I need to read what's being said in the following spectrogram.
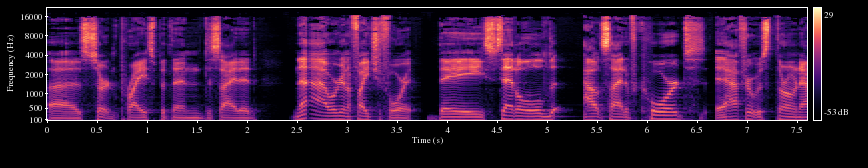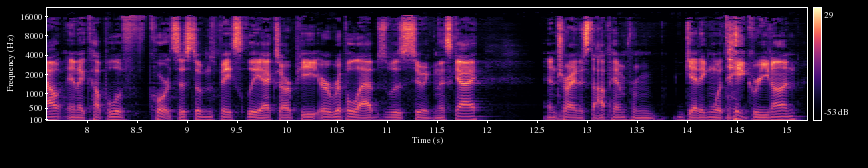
a certain price, but then decided, nah, we're going to fight you for it. They settled outside of court after it was thrown out in a couple of court systems. Basically, XRP or Ripple Labs was suing this guy and trying to stop him from getting what they agreed on.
